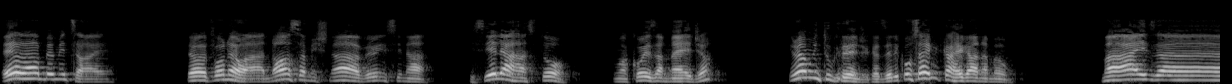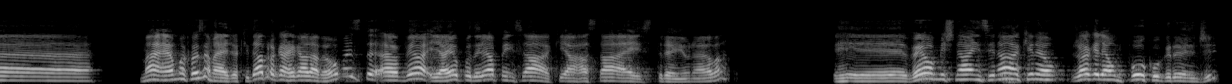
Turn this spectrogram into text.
Ela bemitzai. Então ele falou, não, a nossa Mishnah veio ensinar que se ele arrastou uma coisa média, que não é muito grande, quer dizer, ele consegue carregar na mão. Mas, uh, mas é uma coisa média, que dá para carregar na mão, mas uh, e aí eu poderia pensar que arrastar é estranho nela. E veio a Mishnah ensinar que não, já que ele é um pouco grande,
